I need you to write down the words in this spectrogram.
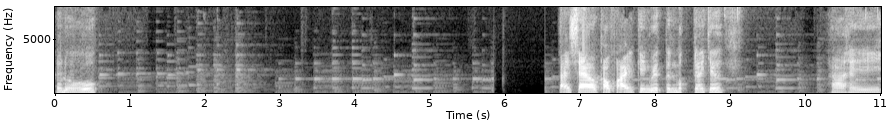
nó được. Tại sao cậu phải kiên quyết đến mức thế chứ? À, thì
